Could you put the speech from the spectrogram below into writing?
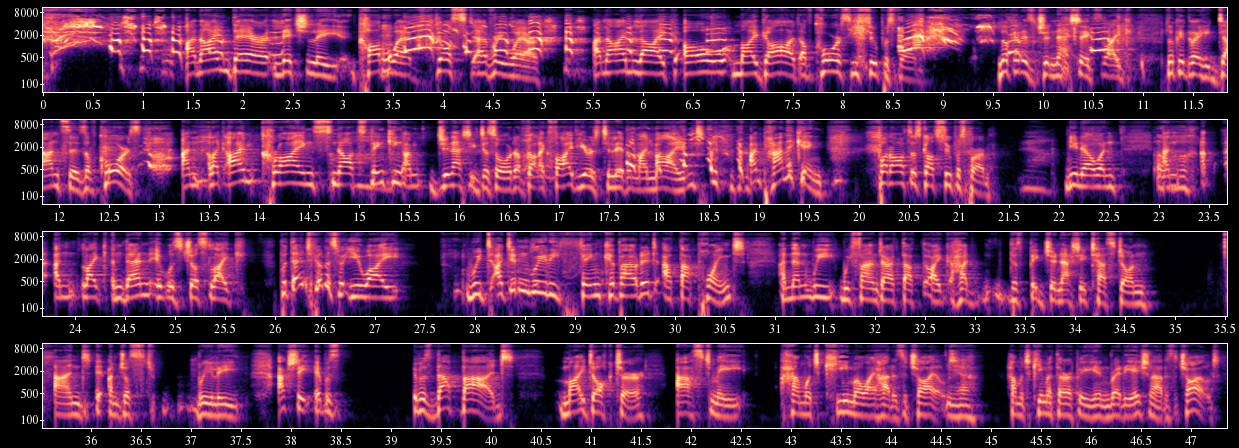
and I'm there literally cobwebs, dust everywhere. And I'm like, oh my God, of course he's super sperm. Look at his genetics. Like, look at the way he dances, of course. And like, I'm crying snots, thinking I'm genetic disorder. I've got like five years to live in my mind. I'm panicking. But Arthur's got super sperm. You know, and, and, and like, and then it was just like, but then to be honest with you, I, we I didn't really think about it at that point, and then we we found out that I had this big genetic test done, and it- I'm just really actually it was it was that bad. My doctor asked me how much chemo I had as a child, yeah. how much chemotherapy and radiation I had as a child.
